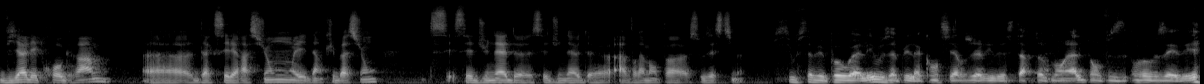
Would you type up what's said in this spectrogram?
via les programmes euh, d'accélération et d'incubation, c'est d'une aide, c'est d'une aide à vraiment pas sous-estimer. Si vous ne savez pas où aller, vous appelez la conciergerie de Startup Montréal, puis on, va vous aider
